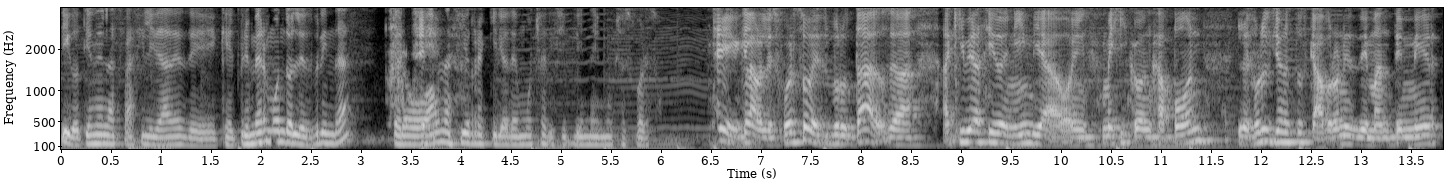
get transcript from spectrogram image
Digo, tienen las facilidades de que el primer mundo les brinda, pero aún así requirió de mucha disciplina y mucho esfuerzo. Sí, claro, el esfuerzo es brutal. O sea, aquí hubiera sido en India o en México, en Japón, el esfuerzo que hicieron estos cabrones de mantener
